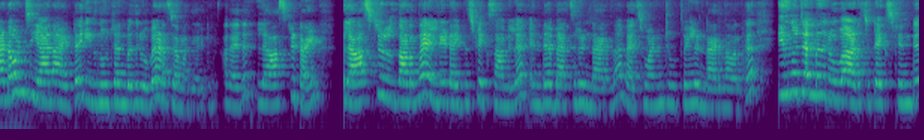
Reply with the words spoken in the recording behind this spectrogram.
ആഡ് ഓൺ ചെയ്യാനായിട്ട് ഇരുന്നൂറ്റൻപത് രൂപ അടച്ചാൽ മതിയായിരിക്കും. അതായത് ലാസ്റ്റ് ടൈം ലാസ്റ്റ് നടന്ന എൽ ഡി ടൈപ്പിസ്റ്റ് എക്സാമിൽ എന്റെ ബാച്ചിൽ ഉണ്ടായിരുന്ന ബാച്ച് വൺ ടു ത്രീയിൽ ഉണ്ടായിരുന്നവർക്ക് ഇരുന്നൂറ്റൻപത് രൂപ അടച്ചിട്ട് എക്സ്റ്റെൻഡ്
